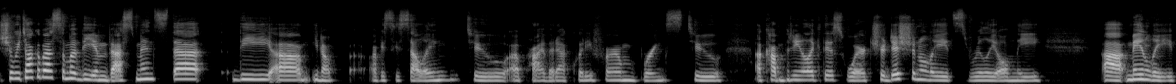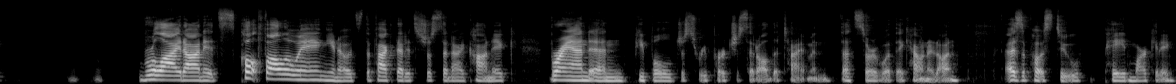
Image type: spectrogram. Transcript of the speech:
should we talk about some of the investments that the um, you know obviously selling to a private equity firm brings to a company like this where traditionally it's really only uh, mainly relied on its cult following you know it's the fact that it's just an iconic brand and people just repurchase it all the time and that's sort of what they counted on as opposed to paid marketing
